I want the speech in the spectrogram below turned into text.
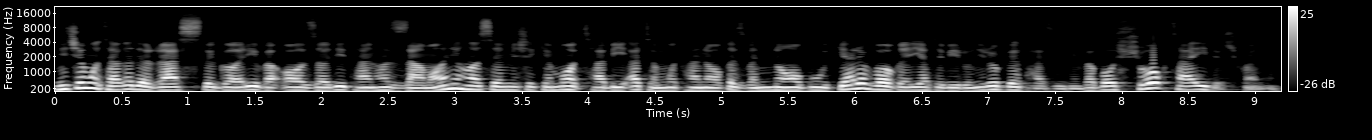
نیچه معتقد رستگاری و آزادی تنها زمانی حاصل میشه که ما طبیعت متناقض و نابودگر واقعیت بیرونی رو بپذیریم و با شوق تاییدش کنیم.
